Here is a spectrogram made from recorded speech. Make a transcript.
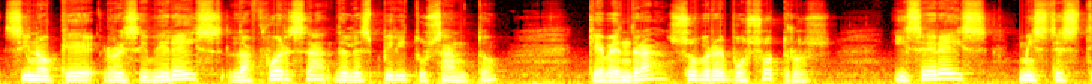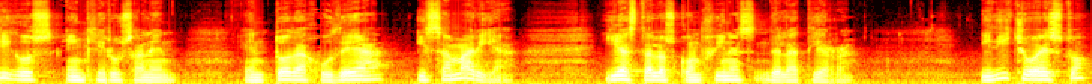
sino que recibiréis la fuerza del Espíritu Santo, que vendrá sobre vosotros, y seréis mis testigos en Jerusalén, en toda Judea y Samaria, y hasta los confines de la tierra. Y dicho esto,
